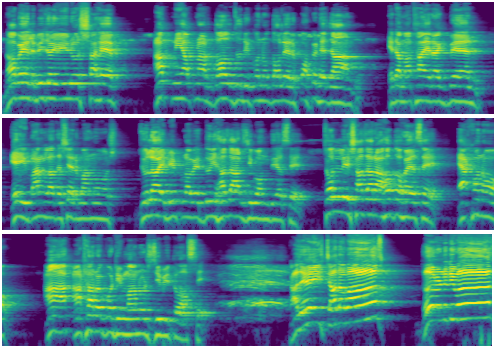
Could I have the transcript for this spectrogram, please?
নোবেল বিজয়ী ইউনুস সাহেব, আপনি আপনার দল যদি কোনো দলের পকেটে যান, এটা মাথায় রাখবেন, এই বাংলাদেশের মানুষ জুলাই বিপ্লবে দুই হাজার জীবন দিয়েছে, চল্লিশ হাজার আহত হয়েছে, এখনও আঠারো কোটি মানুষ জীবিত আছে। কাজেই চাঁদাবাজ, দুর্নীতিবাজ,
